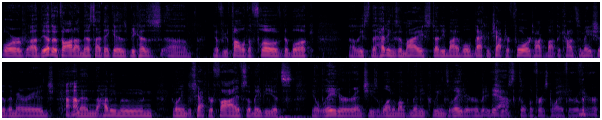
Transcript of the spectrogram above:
or uh, the other thought on this, I think, is because um, know, if you follow the flow of the book, at least the headings of my study Bible back in chapter four talk about the consummation of the marriage, and then the honeymoon going into chapter five. So maybe it's you know later, and she's one among many queens later, but Yeah. she was still the first wife earlier.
